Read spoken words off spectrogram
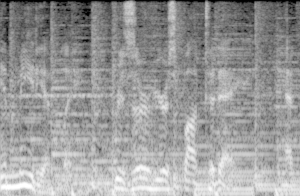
immediately. Reserve your spot today at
